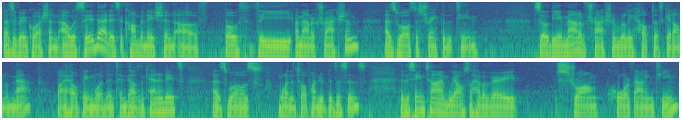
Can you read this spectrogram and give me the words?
That's a great question. I would say that it's a combination of both the amount of traction as well as the strength of the team. So the amount of traction really helped us get on the map by helping more than 10,000 candidates as well as more than 1,200 businesses. At the same time, we also have a very strong core founding team.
